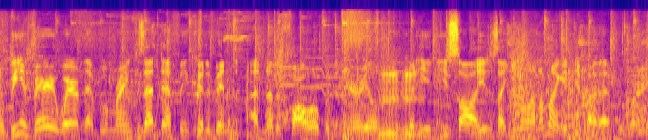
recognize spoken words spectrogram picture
And being very aware of that boomerang because that definitely could have been another follow up with an aerial. Mhm. But he, you saw, he was like, you know what, I'm not getting hit by that boomerang.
